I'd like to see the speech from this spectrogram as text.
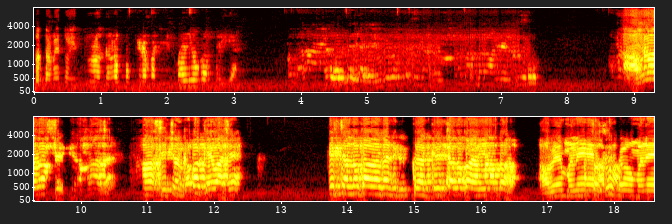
તો તમે તો હિન્દુનો ધર્મ મૂકીને પછી ઇસ્માઇલીઓ કેમ થઈ ગયા? હમણાં- શિક્ષણ ખબર કેવા છે? ક્રિશ્ચન નો ક્રિસ્ટલ નો હમણાં તો હવે મને મને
